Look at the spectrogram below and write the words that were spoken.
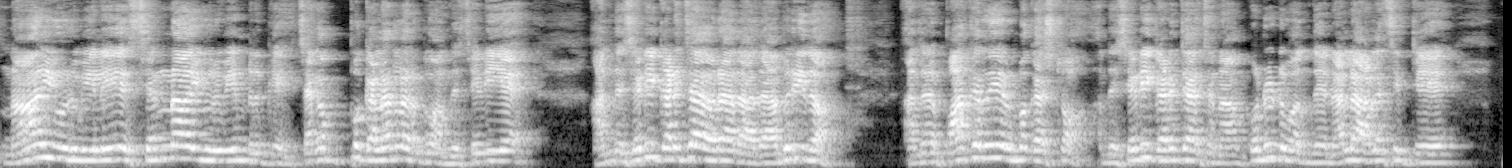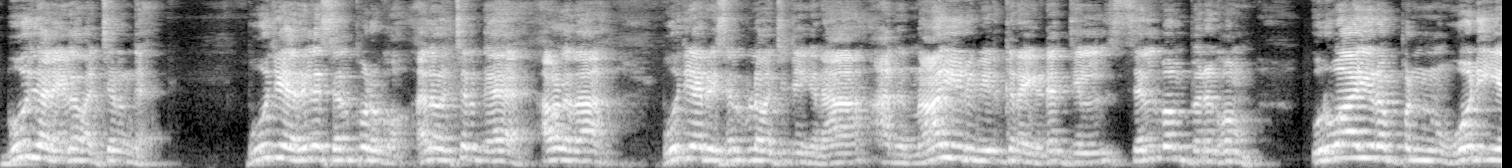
நாய் உருவிலேயே செந்நாய் உருவின்னு இருக்கு. சிகப்பு கலர்ல இருக்கும் அந்த செடியை. அந்த செடி கிடைச்சா வராது. அது அபரிதம். அதை பார்க்கறதே ரொம்ப கஷ்டம். அந்த செடி கிடைச்சாச்சுன்னா கொண்டுட்டு வந்து நல்லா அலசிட்டு பூஜை அறையில் வச்சிருங்க. பூஜை அறையில் செல்ஃப் இருக்கும். அதில் வச்சிருங்க. அவ்வளோதான் பூஜை அறை செல்ஃபில் வச்சுட்டீங்கன்னா அது நாயுருவி இருக்கிற இடத்தில் செல்வம் பெருகும். குருவாயூரப்பன் ஓடிய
